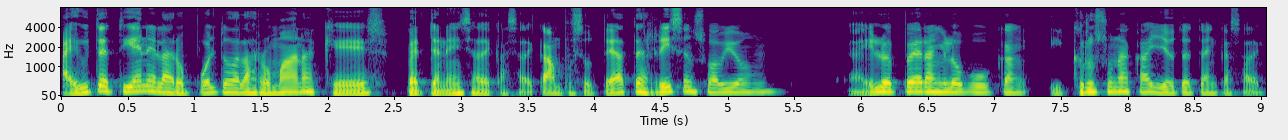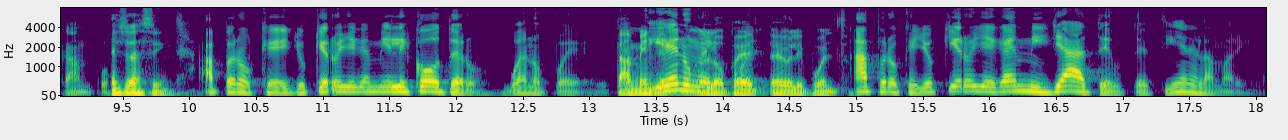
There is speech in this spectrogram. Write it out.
Ahí usted tiene el aeropuerto de las Romanas, que es pertenencia de Casa de Campo. Si usted aterriza en su avión, ahí lo esperan y lo buscan, y cruza una calle y usted está en Casa de Campo. Eso es así. Ah, pero que yo quiero llegar en mi helicóptero. Bueno, pues usted También tiene un helipuerto. Ah, pero que yo quiero llegar en mi yate. Usted tiene la marina.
